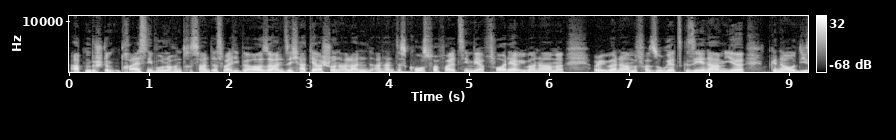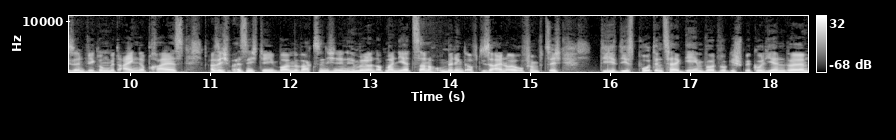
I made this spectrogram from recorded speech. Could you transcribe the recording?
ab einem bestimmten Preisniveau noch interessant ist, weil die Börse an sich hat ja schon allein anhand des Kursverfalls, den wir vor der Übernahme oder Übernahmeversuch jetzt gesehen haben, hier genau diese Entwicklung mit eingepreist. Also ich weiß nicht, die Bäume wachsen nicht in den Himmel und ob man jetzt da noch unbedingt auf diese 1,50 Euro die, die es potenziell geben wird, wirklich spekulieren will,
